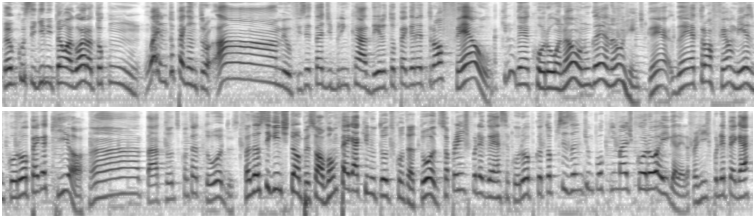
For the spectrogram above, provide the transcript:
Tamo conseguindo, então, agora eu tô com... Ué, não tô pegando troféu. Ah, meu filho, você tá de brincadeira. Eu tô pegando é troféu. Aqui não ganha coroa, não? Não ganha, não, gente. Ganha, ganha troféu mesmo. Coroa pega aqui, ó. Ah, tá. Todos contra todos. Fazer o seguinte, então, pessoal. Vamos pegar aqui no todos contra todos, só pra gente poder ganhar essa coroa, porque eu tô precisando de um pouquinho mais de coroa aí, galera. Pra gente poder pegar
